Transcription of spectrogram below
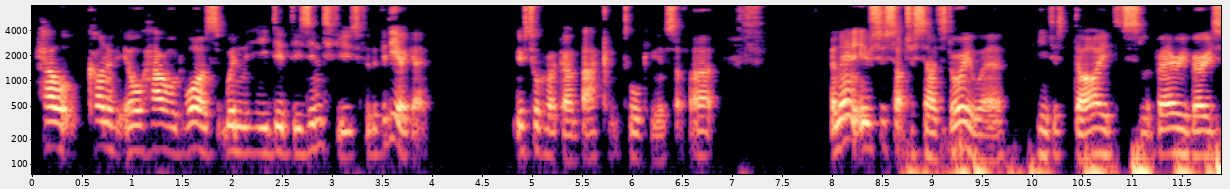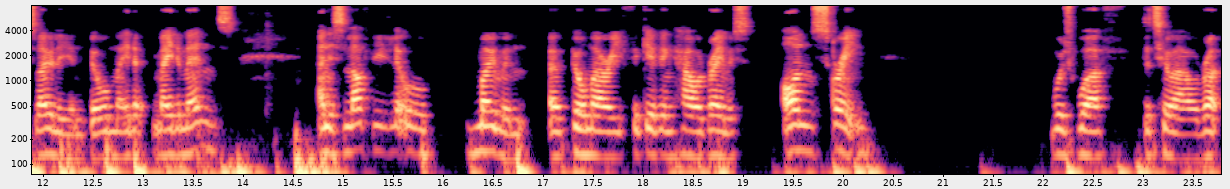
how kind of ill Harold was when he did these interviews for the video game. He was talking about going back and talking and stuff like that. And then it was just such a sad story where he just died very, very slowly, and Bill made it, made amends. And this lovely little moment of Bill Murray forgiving Harold Ramis on screen was worth the two hour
